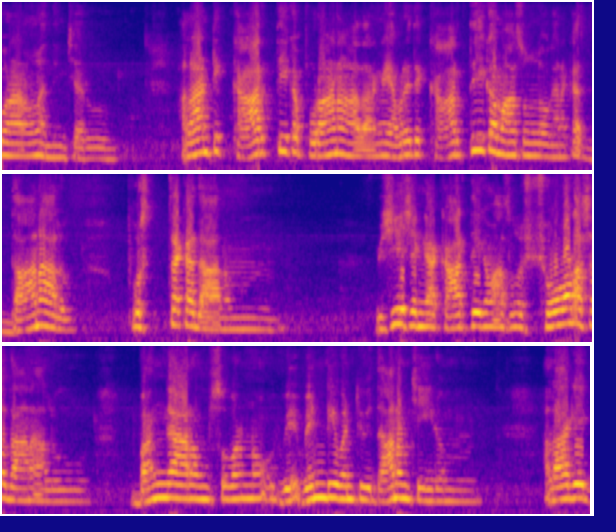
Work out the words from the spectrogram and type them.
పురాణంలో అందించారు. అలాంటి కార్తీక పురాణం ఆధారంగా ఎవరైతే కార్తీక మాసంలో గనక దానాలు పుస్తక దానం విశేషంగా కార్తీక మాసంలో షోడశ దానాలు బంగారం సువర్ణం వె- వెండి వంటివి దానం చేయడం అలాగే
